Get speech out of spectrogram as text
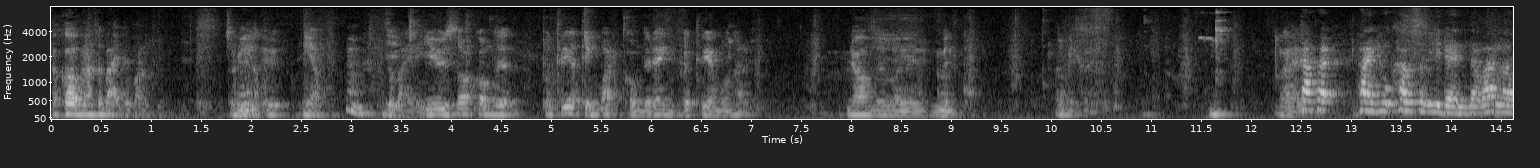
Jag kommer med Sabai till barn. Så vi, Ja. Mm. i, Sabai. I USA kom det, på tre timmar kom det regn för tre månader. Ja, det var ju milt. Ja, mycket. ถ้าพาพายุเข้าสวีเดน แต่ว่าเรา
